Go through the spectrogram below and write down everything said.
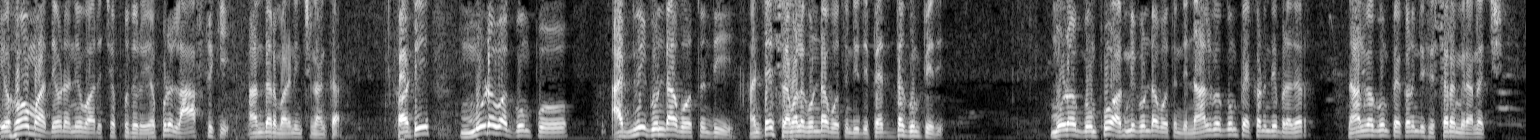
యహో మా దేవుడని వారు చెప్పుదురు. ఎప్పుడు లాస్ట్కి అందరు మరణించినాక. కాబట్టి మూడవ గుంపు అగ్నిగుండా పోతుంది. అంటే శ్రమల గుండా పోతుంది. ఇది పెద్ద గుంపు ఇది. మూడవ గుంపు అగ్నిగుండా పోతుంది. నాలుగో గుంపు ఎక్కడుంది బ్రదర్? నాలుగో గుంపు ఎక్కడుంది సిస్టర్ మీరు అనొచ్చు.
